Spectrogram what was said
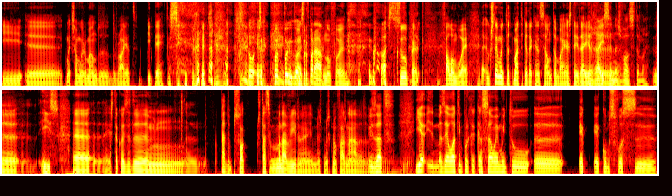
e uh, como é que chama o irmão de, de Riot? Pité? Sim. então, foi, foi muito bem preparado, não foi? gosto. Super. Falam bué. Uh, gostei muito da temática da canção também, esta ideia e Raíssa nas vozes também. Uh, isso. esta coisa de... Um, pá, do pessoal que está sempre a mandar vir, né? mas, mas que não faz nada. Exato. E é, mas é ótimo porque a canção é muito... é, é como se fosse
